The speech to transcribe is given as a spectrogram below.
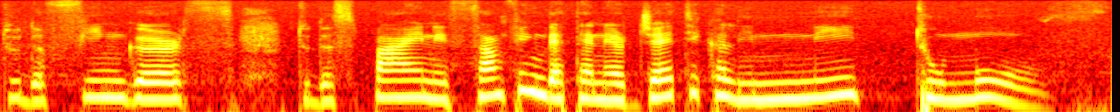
to the fingers to the spine is something that energetically need to move.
